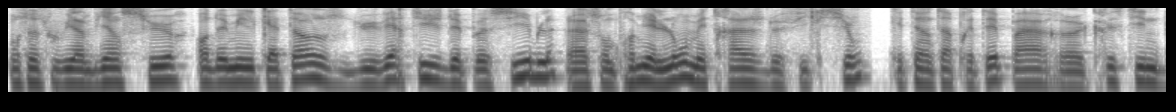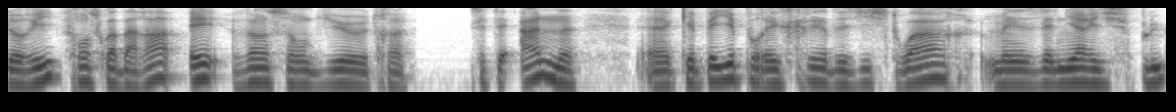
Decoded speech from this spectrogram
on se souvient bien sûr en 2014 du Vertige des possibles, euh, son premier long métrage de fiction qui était interprété par euh, Christine Dory, François Barra et Vincent Dieutre. C'était Anne euh, qui est payée pour écrire des histoires, mais elle n'y arrive plus.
